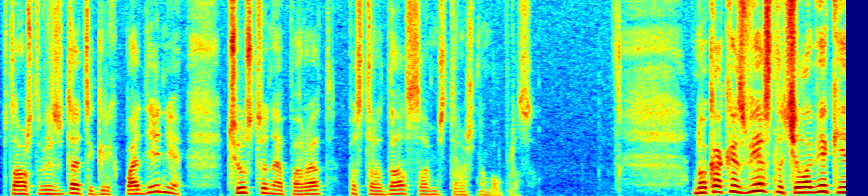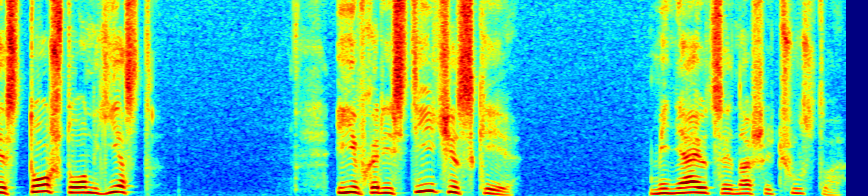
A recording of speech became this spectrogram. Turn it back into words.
Потому что в результате грехопадения чувственный аппарат пострадал самым страшным образом. Но, как известно, человек есть то, что он ест – и евхаристически меняются и наши чувства.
